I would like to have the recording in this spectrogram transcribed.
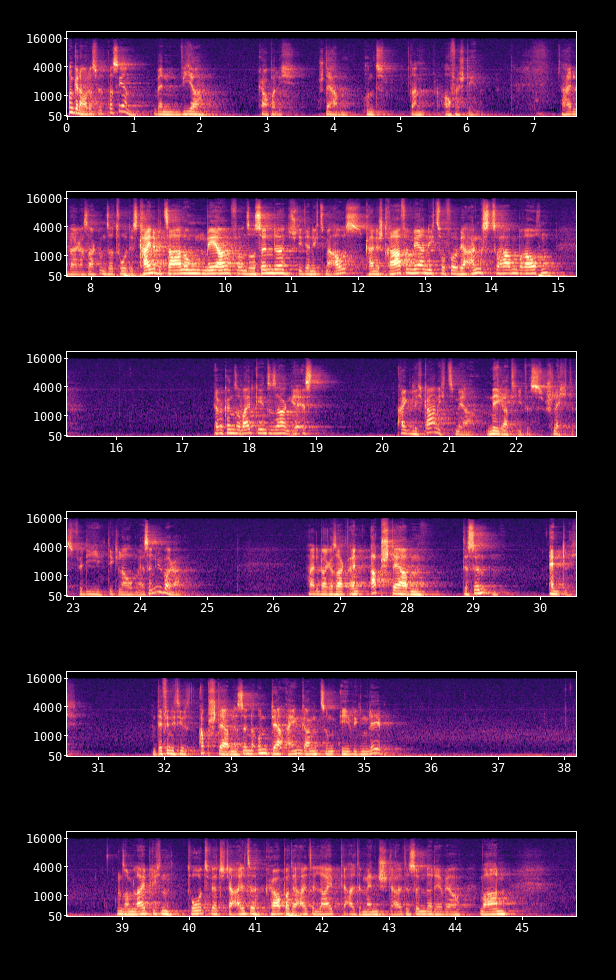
Und genau das wird passieren, wenn wir körperlich sterben und dann auferstehen. Der Heidelberger sagt, unser Tod ist keine Bezahlung mehr für unsere Sünde, es steht ja nichts mehr aus, keine Strafe mehr, nichts, wovor wir Angst zu haben brauchen. Ja, wir können so weit gehen zu sagen, er ist eigentlich gar nichts mehr Negatives, Schlechtes für die, die glauben. Er ist ein Übergang. Heidelberger sagt, ein Absterben der Sünden, endlich. Ein definitives Absterben der Sünde und der Eingang zum ewigen Leben. Unserem leiblichen Tod wird der alte Körper, der alte Leib, der alte Mensch, der alte Sünder, der wir waren,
